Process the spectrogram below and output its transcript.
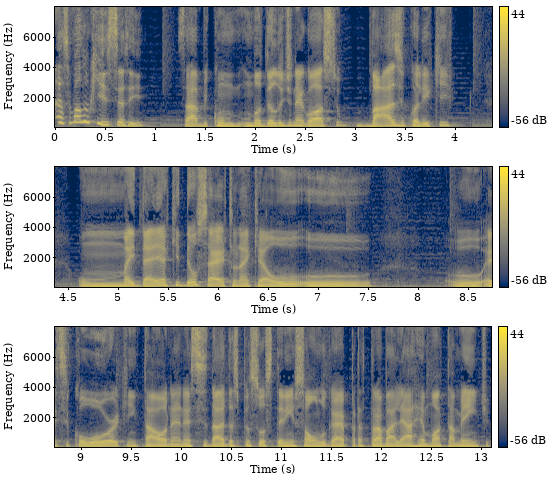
nessa maluquice aí, sabe? Com um modelo de negócio básico ali que. Uma ideia que deu certo, né? Que é o, o o, esse coworking e tal, né? Necessidade das pessoas terem só um lugar para trabalhar remotamente.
